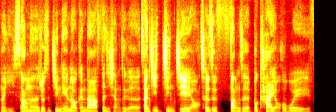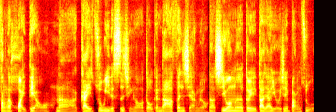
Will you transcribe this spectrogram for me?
那以上呢就是今天哦跟大家分享这个三级警戒哦，车子放着不开哦，会不会放到坏掉哦？那该注意的事情哦，都跟大家分享了。那希望呢对大家有一些帮助。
